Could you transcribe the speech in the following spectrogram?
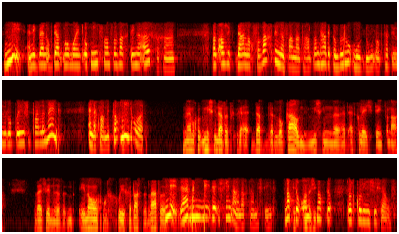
Nee, en ik ben op dat moment ook niet van verwachtingen uitgegaan. Want als ik daar nog verwachtingen van had dan had ik een beroep moeten doen op dat Europese parlement. En daar kwam ik toch niet door. Nee, maar goed, misschien dat het eh, dat, dat lokaal, misschien eh, het, het college denkt van nou, wij vinden dat een enorm goed, goede gedachte. Laten we, Nee, daar, hebben, nee, daar is geen aandacht aan besteed. Nog door ons, nog door, door het college zelf.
